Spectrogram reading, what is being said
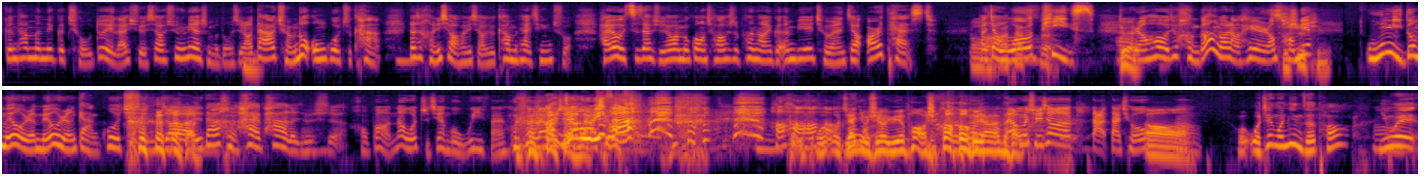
跟他们那个球队来学校训练什么东西，然后大家全部都嗡过去看，但是很小很小就看不太清楚。还有一次在学校外面逛超市碰到一个 NBA 球员叫 Artest。他叫 World Peace，然后就很高很高两个黑人，然后旁边五米都没有人，没有人敢过去，你知道吧？就大家很害怕的，就是好棒。那我只见过吴亦凡，我见吴亦凡，好好好，我来你们学校约炮是吧？来我们学校打打球。哦，我我见过宁泽涛，因为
